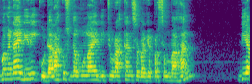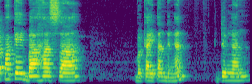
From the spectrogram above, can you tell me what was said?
mengenai diriku, darahku sudah mulai dicurahkan sebagai persembahan. Dia pakai bahasa berkaitan dengan dengan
